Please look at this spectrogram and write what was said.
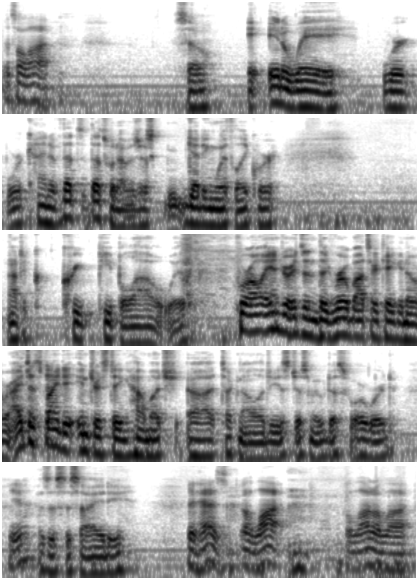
That's a lot. So, in a way, we're we're kind of that's that's what I was just getting with like we're not to creep people out with. We're all androids and the robots are taking over. I just find it interesting how much uh, technology has just moved us forward Yeah. as a society. It has a lot. A lot, a lot.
